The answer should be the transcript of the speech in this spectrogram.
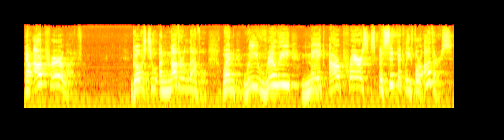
Now, our prayer life goes to another level when we really make our prayers specifically for others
